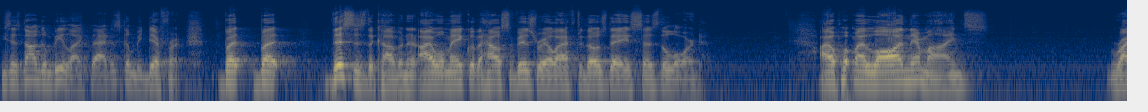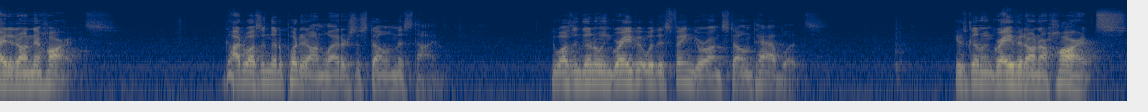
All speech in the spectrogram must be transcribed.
He says, not going to be like that. It's going to be different. But, but this is the covenant I will make with the house of Israel after those days, says the Lord. I will put my law in their minds, write it on their hearts. God wasn't going to put it on letters of stone this time. He wasn't going to engrave it with his finger on stone tablets. He was going to engrave it on our hearts.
